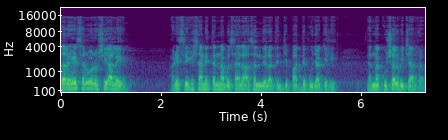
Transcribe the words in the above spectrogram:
तर हे सर्व ऋषी आले आणि श्रीकृष्णाने त्यांना बसायला आसन दिलं त्यांची पाद्यपूजा केली त्यांना कुशल विचारलं.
